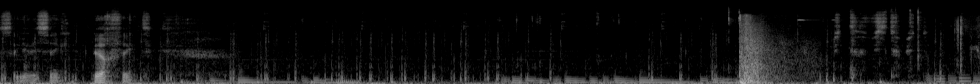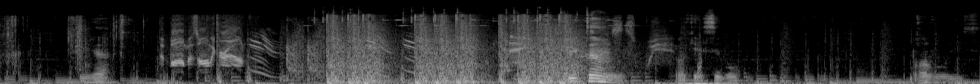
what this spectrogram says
Ça y est, les 5. Perfect. Gars. Putain. Ok, c'est bon. Bravo, Lise.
